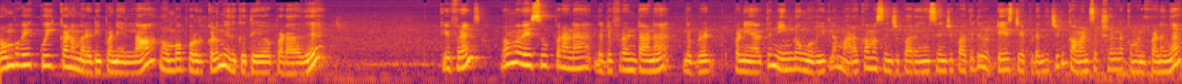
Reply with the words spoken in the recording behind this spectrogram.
ரொம்பவே குயிக்காக நம்ம ரெடி பண்ணிடலாம். ரொம்ப பொருட்களும் இதுக்கு தேவைப்படாது. ஓகே ஃப்ரெண்ட்ஸ் ரொம்பவே சூப்பரான இந்த டிஃப்ரெண்ட்டான இந்த பிரெட் பணியாரத்தை நீங்களும் உங்கள் வீட்டில் மறக்காமல் செஞ்சு பாருங்கள் செஞ்சு பார்த்துட்டு ஒரு டேஸ்ட் எப்படி இருந்துச்சுன்னு கமெண்ட் செக்ஷனில் கமெண்ட் பண்ணுங்கள்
